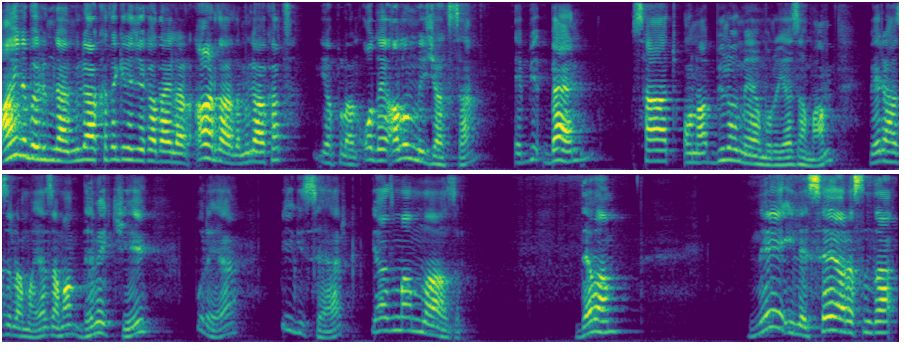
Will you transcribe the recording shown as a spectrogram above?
aynı bölümden mülakata girecek adaylar ard arda mülakat yapılan odaya alınmayacaksa e, ben saat 10'a büro memuru yazamam. Veri hazırlama yazamam. Demek ki buraya bilgisayar yazmam lazım. Devam. N ile S arasında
